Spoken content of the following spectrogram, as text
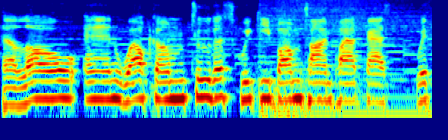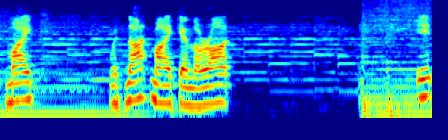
Hello and welcome to the Squeaky Bum Time podcast with Mike, with not Mike and Laurent. It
